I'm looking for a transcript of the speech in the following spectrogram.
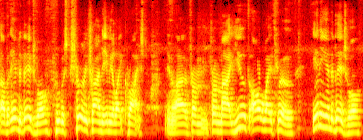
of an individual who was truly trying to emulate Christ. You know, I, from from my youth all the way through, any individual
